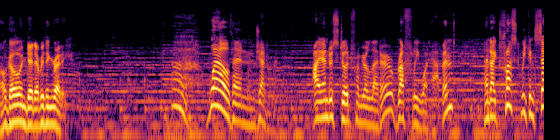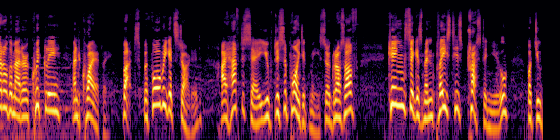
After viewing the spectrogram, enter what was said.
I'll go and get everything ready. Well then, gentlemen. I understood from your letter roughly what happened, and I trust we can settle the matter quickly and quietly. But before we get started, I have to say you've disappointed me, Sir Grosov. King Sigismund placed his trust in you, but you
